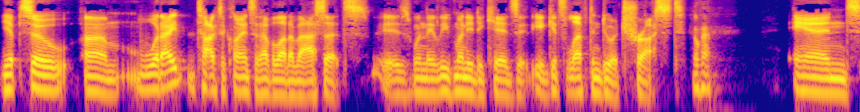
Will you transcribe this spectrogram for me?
Yep. So, um, what I talk to clients that have a lot of assets is when they leave money to kids, it, it gets left into a trust. Okay. And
